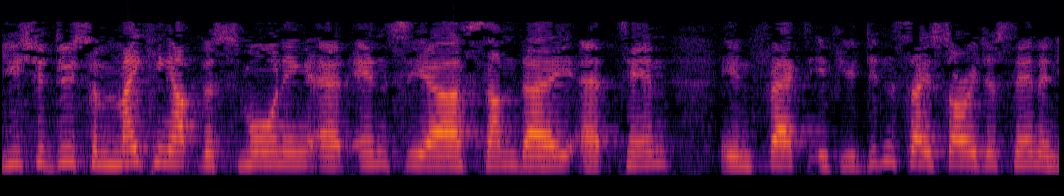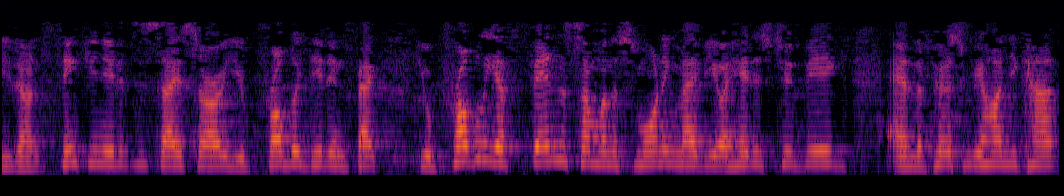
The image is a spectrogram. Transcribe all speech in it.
you should do some making up this morning at NCR Sunday at 10. In fact, if you didn't say sorry just then and you don't think you needed to say sorry, you probably did. In fact, you'll probably offend someone this morning. Maybe your head is too big and the person behind you can't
